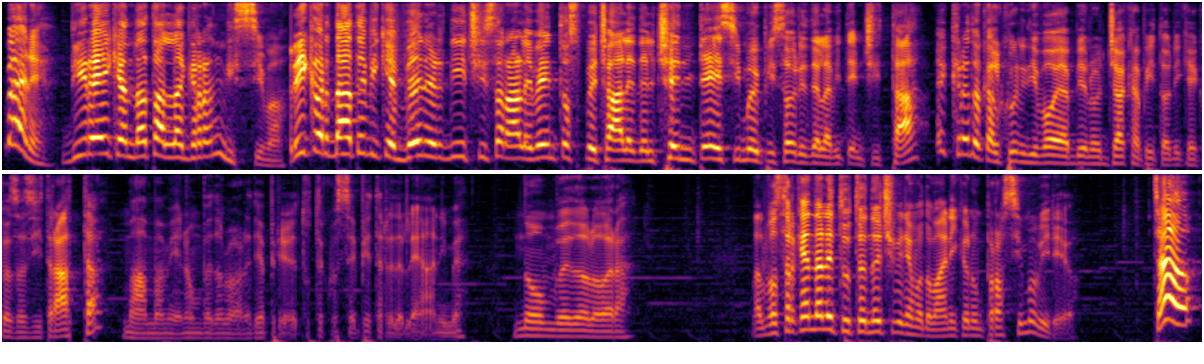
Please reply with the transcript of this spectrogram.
Bene, direi che è andata alla grandissima. Ricordatevi che venerdì ci sarà l'evento speciale del centesimo episodio della vita in città. E credo che alcuni di voi abbiano già capito di che cosa si tratta. Mamma mia, non vedo l'ora di aprire tutte queste pietre delle anime. Non vedo l'ora. Dal vostro Kendall è tutto e noi ci vediamo domani con un prossimo video. Ciao!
